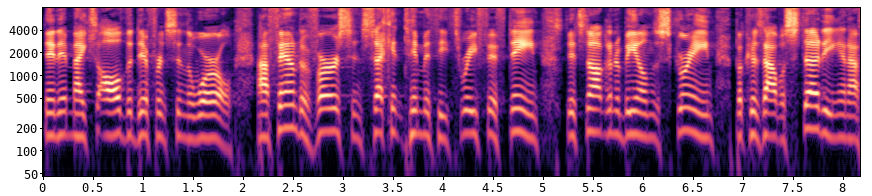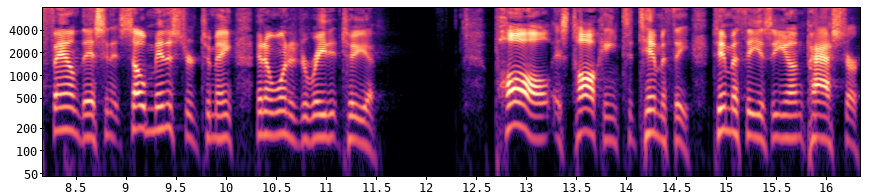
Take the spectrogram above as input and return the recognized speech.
And it makes all the difference in the world. I found a verse in 2 Timothy 3:15. It's not going to be on the screen because I was studying and I found this and it so ministered to me and I wanted to read it to you. Paul is talking to Timothy. Timothy is a young pastor.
